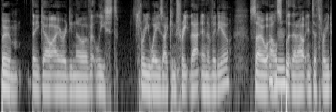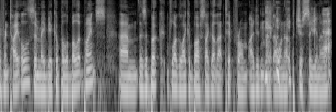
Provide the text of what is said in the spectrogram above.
boom, they go. I already know of at least three ways I can treat that in a video. So mm-hmm. I'll split that out into three different titles and maybe a couple of bullet points. Um, there's a book, Vlog Like a Boss. I got that tip from. I didn't make that one up, just so you know.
